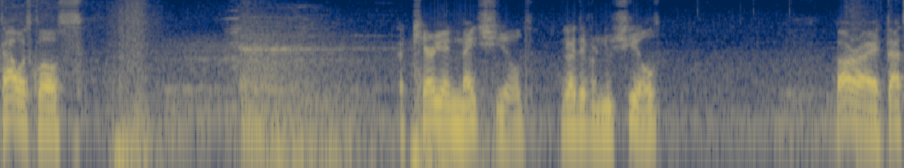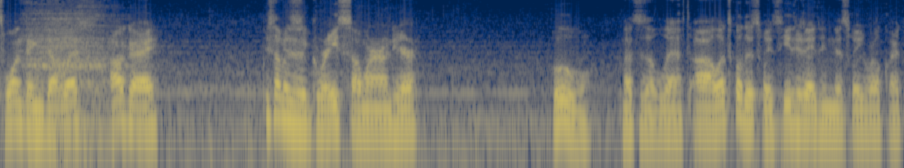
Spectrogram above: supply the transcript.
That was close. A night shield. I got a different new shield. Alright, that's one thing dealt with. Okay. Please tell me there's a grace somewhere around here. Ooh. that's a lift. Uh, let's go this way. See if there's anything this way real quick.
